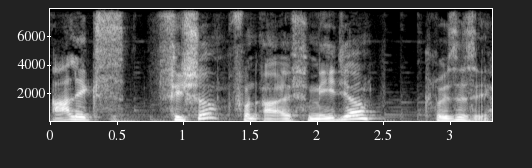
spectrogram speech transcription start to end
Alex Fischer von AF Media. Grüße Sie.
